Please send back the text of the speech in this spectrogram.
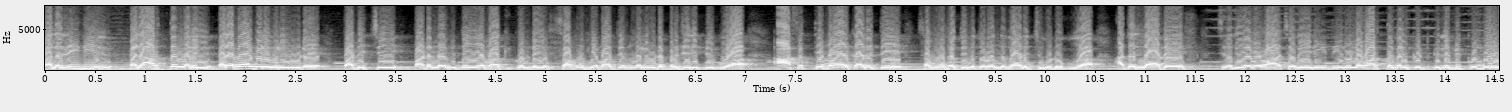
പല രീതിയിൽ പല അർത്ഥങ്ങളിൽ പല മേഖലകളിലൂടെ പഠിച്ച് പഠന വിധേയമാക്കിക്കൊണ്ട് സാമൂഹ്യ മാധ്യമങ്ങളിലൂടെ പ്രചരിപ്പിക്കുക ആ സത്യമായ കാര്യത്തെ സമൂഹത്തിന് തുറന്നു കാണിച്ചു കൊടുക്കുക. അതല്ലാതെ ചെറിയ ചെറിയ രീതിയിലുള്ള വാർത്തകൾ ലഭിക്കുമ്പോൾ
